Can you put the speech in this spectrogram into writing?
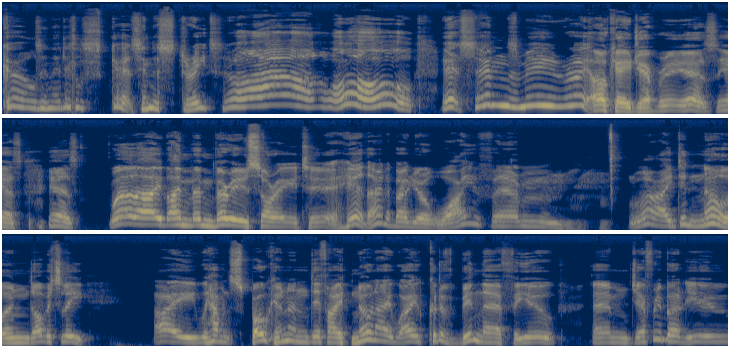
girls in their little skirts in the street. Oh, oh, it sends me right. Okay, Jeffrey. Yes, yes, yes. Well, I, I'm, I'm very sorry to hear that about your wife. Um, well, I didn't know, and obviously, I we haven't spoken. And if I'd known, I I could have been there for you, um, Jeffrey. But you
